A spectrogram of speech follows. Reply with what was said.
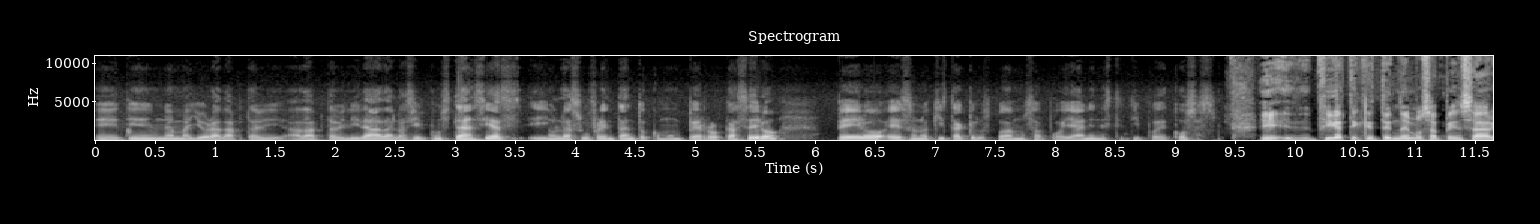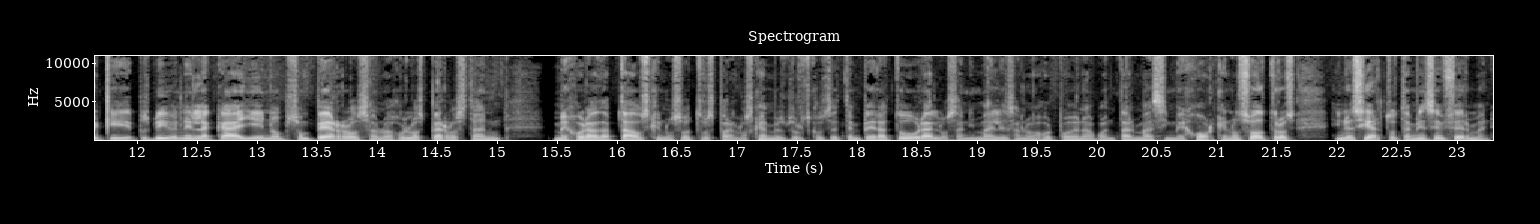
eh, tienen una mayor adaptabilidad a las circunstancias y no la sufren tanto como un perro casero, pero eso no quita que los podamos apoyar en este tipo de cosas. Eh, fíjate que tendemos a pensar que pues viven en la calle, no son perros, a lo mejor los perros están mejor adaptados que nosotros para los cambios bruscos de temperatura, los animales a lo mejor pueden aguantar más y mejor que nosotros, y no es cierto, también se enferman,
